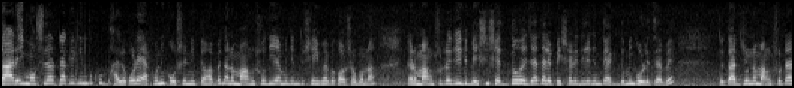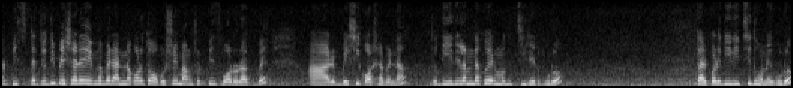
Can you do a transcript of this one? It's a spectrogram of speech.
তার এই মশলাটাকে কিন্তু খুব ভালো করে এখনই কষে নিতে হবে, কেন মাংস দিয়ে আমি কিন্তু সেইভাবে কষাবো না। কারণ মাংসটা যদি বেশি সেদ্ধ হয়ে যায়, তাহলে প্রেশারে দিলে কিন্তু একদমই গলে যাবে। তো তার জন্য মাংসটার পিসটা যদি প্রেশারে এইভাবে রান্না করো, তো অবশ্যই মাংসর পিস বড় রাখবে, আর বেশি কষাবে না। তো দিয়ে দিলাম দেখো এর মধ্যে জিরের গুঁড়ো। তারপরে দিয়ে দিচ্ছি ধনে গুঁড়ো।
